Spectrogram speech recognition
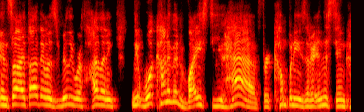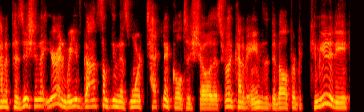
and so I thought that was really worth highlighting. What kind of advice do you have for companies that are in the same kind of position that you're in, where you've got something that's more technical to show that's really kind of aimed at the developer community?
